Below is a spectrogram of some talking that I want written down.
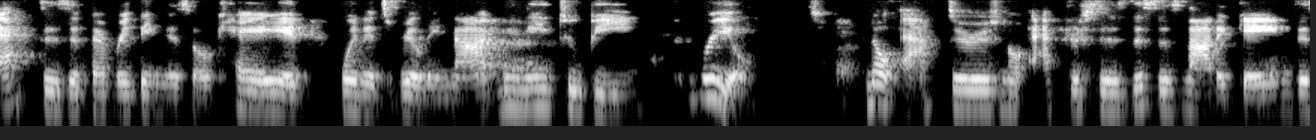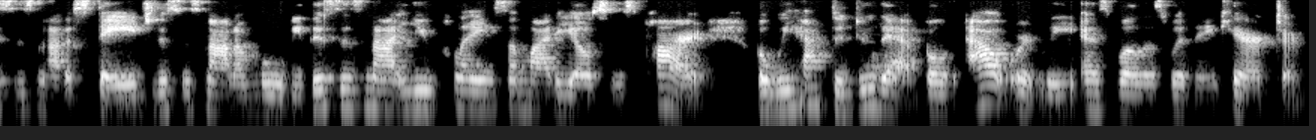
act as if everything is okay and when it's really not we need to be real no actors, no actresses. This is not a game. This is not a stage. This is not a movie. This is not you playing somebody else's part. But we have to do that both outwardly as well as within character.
